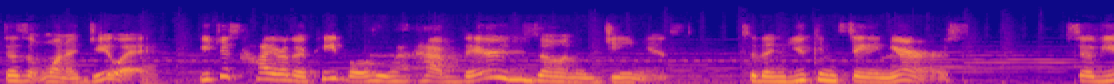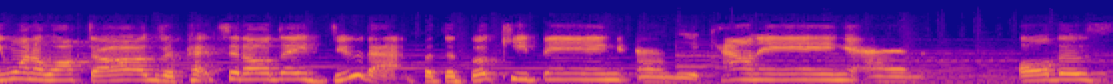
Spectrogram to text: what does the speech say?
doesn't want to do it. You just hire other people who have their zone of genius so then you can stay in yours. So if you want to walk dogs or pet sit all day, do that. But the bookkeeping and the accounting and all those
